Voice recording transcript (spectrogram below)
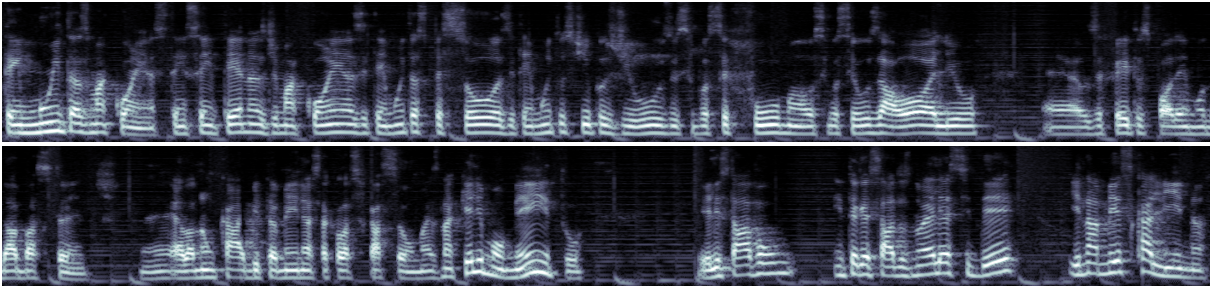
tem muitas maconhas, tem centenas de maconhas e tem muitas pessoas e tem muitos tipos de uso. E se você fuma ou se você usa óleo, é, os efeitos podem mudar bastante. Né? Ela não cabe também nessa classificação, mas naquele momento eles estavam interessados no LSD e na mescalina,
